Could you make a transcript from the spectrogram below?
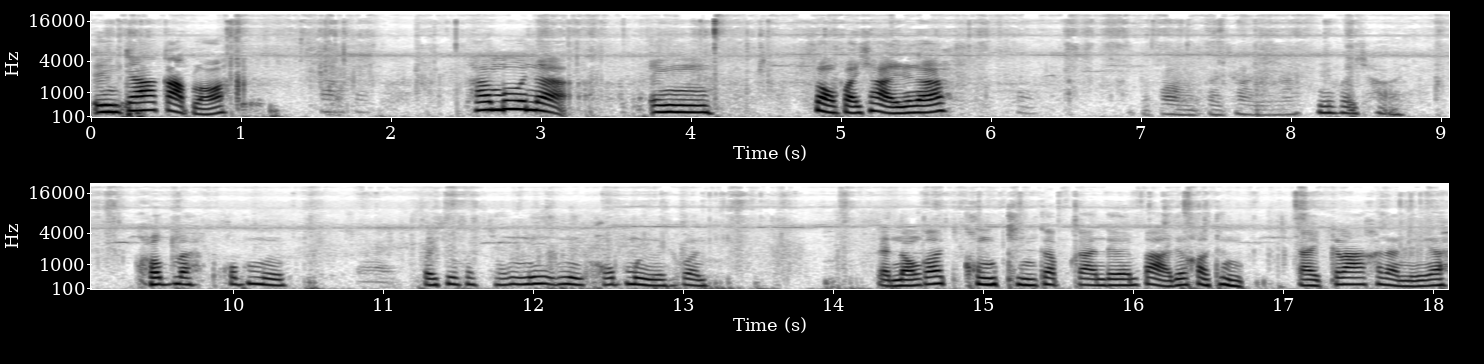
เอ็งกล้ากลับเหรอค่ะค่ะถ้ามืดน่ะ เอ็งส่องไฟฉายเลยนะกระเป๋าใส่ใช่นะนี่ไฟฉาย ครบไหมครบมือใช่ไฟชูไฟฉายนี่นี่ครบมือทุกคน แต่น้องก็คงชินกับการเดินป่าด้วยเขาถึงใจกล้าขนาดนี้นะ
